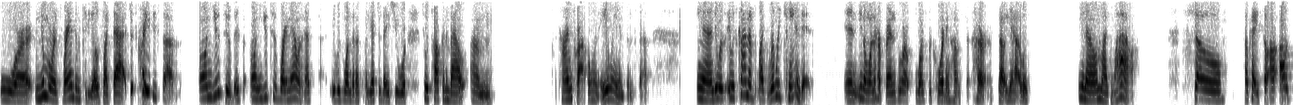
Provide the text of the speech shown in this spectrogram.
or numerous random videos like that. Just crazy stuff on YouTube. It's on YouTube right now, and that's it was one that I saw yesterday. She were she was talking about um, time travel and aliens and stuff, and it was it was kind of like really candid and you know one of her friends were, was recording her, her. So yeah, it was, you know, I'm like, wow. So okay, so I'll, I'll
